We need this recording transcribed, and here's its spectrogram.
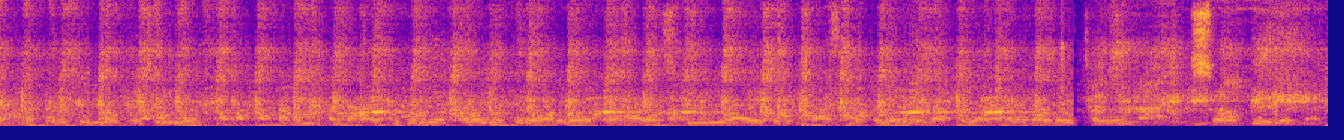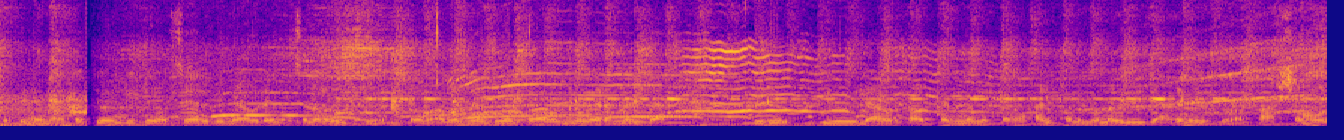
താളത്തിൽ തുള്ളുമൊക്കെ ചെയ്തു. അപ്പം താളത്തിൽ തുള്ളിയൊക്കെ വരുമ്പോഴത്തേനും അതിനേക്കാളും സ്പീഡായിട്ട് ഒരു ശ്വാസം മുട്ടം വരുന്നുണ്ട് അപ്പം ഞാനത് അവിടെ വെച്ചങ്ങ് സ്റ്റോപ്പ് ചെയ്തു കേട്ടോ. അപ്പം പിന്നെ മക്കൾക്ക് വേണ്ടിയിട്ട് കുറച്ച് നേരം പിന്നെ അവിടെ ചിലവഴിച്ചു. അപ്പം അവർ രണ്ടുപേർക്കും അവിടെ നിന്ന് വരണമെന്ന ഒരു ഇതുമില്ല. അവർക്ക് അവിടെ തന്നെ നിൽക്കണം കളിക്കണം എന്നുള്ള ഒരു വിചാരമായിരുന്നു ഉള്ളൂ. അപ്പം അഷ്ടമോൾ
